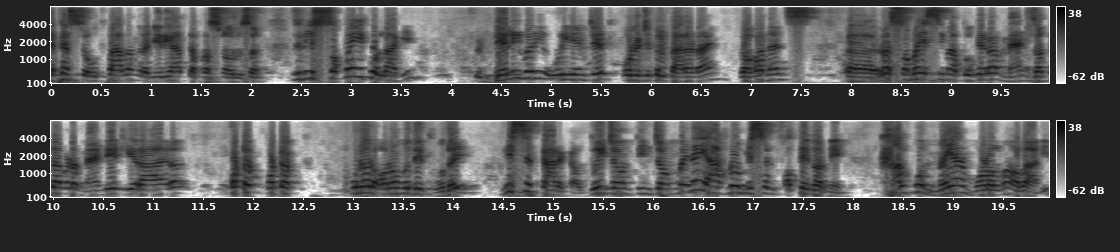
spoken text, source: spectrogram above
यथेष्ट उत्पादन र निर्यातका प्रश्नहरू छन्। त्यसैले यी सबैको लागि delivery oriented political paradigm governance र समय सीमा तोकेर म्यान जनताबाट म्यान्डेट लिएर आएर पटक पटक पुनर्अनुमोदित हुँदै निश्चित कार्यकाल दुई टर्म तिन टर्ममै नै आफ्नो मिसन फत्ते गर्ने खालको नयाँ मोडलमा अब हामी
